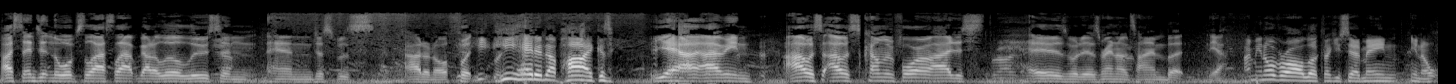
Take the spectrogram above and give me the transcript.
I sent it in the whoops the last lap, got a little loose, and and just was I don't know a foot. He, he headed up high because yeah, I mean, I was I was coming for him. I just it is what it is. Ran out of time, but yeah. I mean, overall, look, like you said, main, you know,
